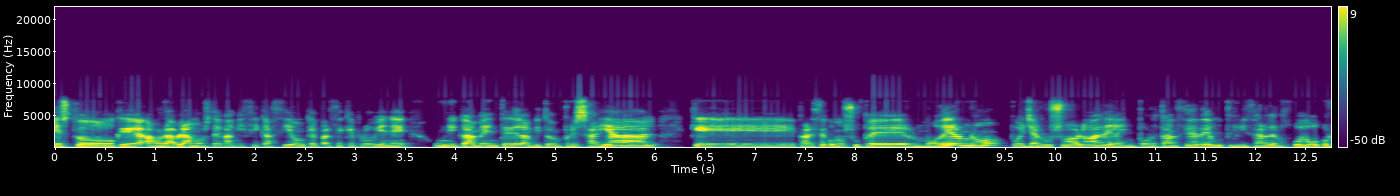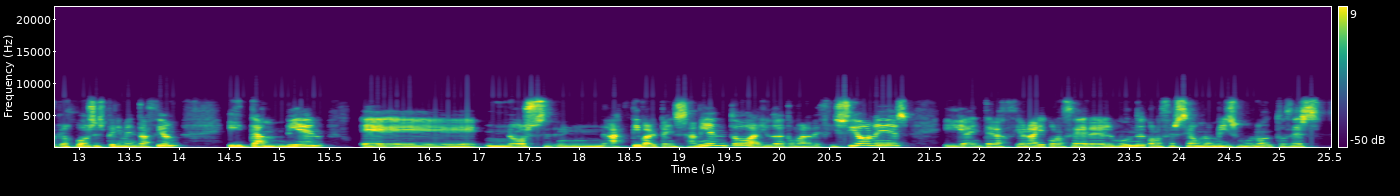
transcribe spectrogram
Esto que ahora hablamos de gamificación, que parece que proviene únicamente del ámbito empresarial, que parece como súper moderno, pues ya Rousseau hablaba de la importancia de utilizar del juego, porque el juego es experimentación y también eh, nos mm, activa el pensamiento, ayuda a tomar decisiones y a interaccionar y conocer el mundo y conocerse a uno mismo. ¿no? Entonces,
